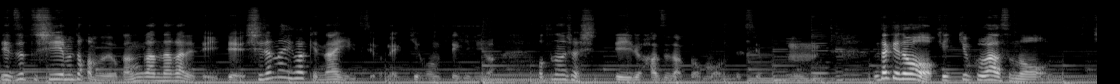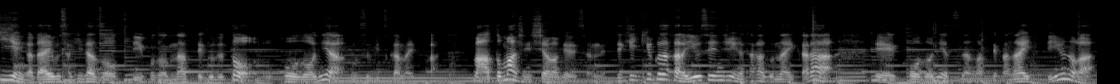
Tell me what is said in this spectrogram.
で、ずっと CM とかもガンガン流れていて、知らないわけないんですよね、基本的には。大人の人は知っているはずだと思うんですよ。うん。だけど、結局は、その、期限がだいぶ先だぞっていうことになってくると、行動には結びつかないとか、まあ後回しにしちゃうわけですよね。で、結局だから優先順位が高くないから、えー行動にはつながっていかないっていうのが、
